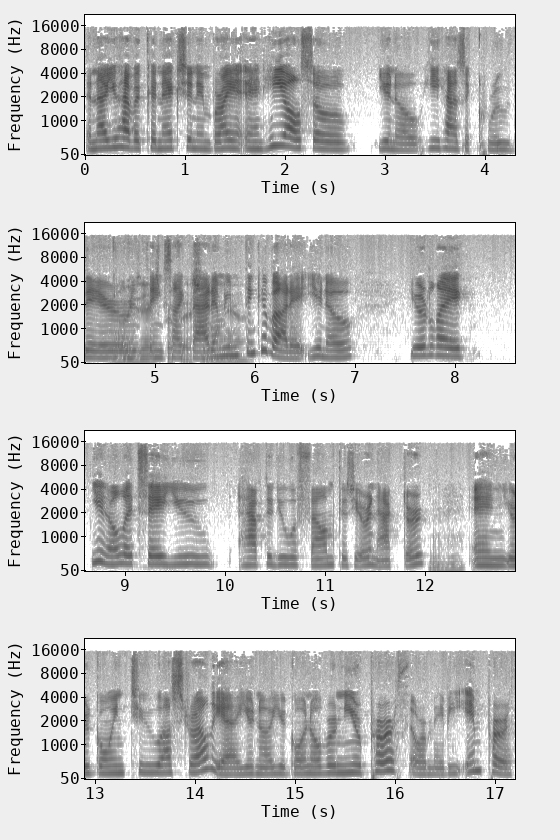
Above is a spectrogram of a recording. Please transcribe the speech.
And now you have a connection in Brian, and he also, you know, he has a crew there Oh, and things like that. I mean, yeah. think about it. You know, you're like, you know, let's say you have to do a film because you're an actor, Mm-hmm. and you're going to Australia. You know, you're going over near Perth or maybe in Perth,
